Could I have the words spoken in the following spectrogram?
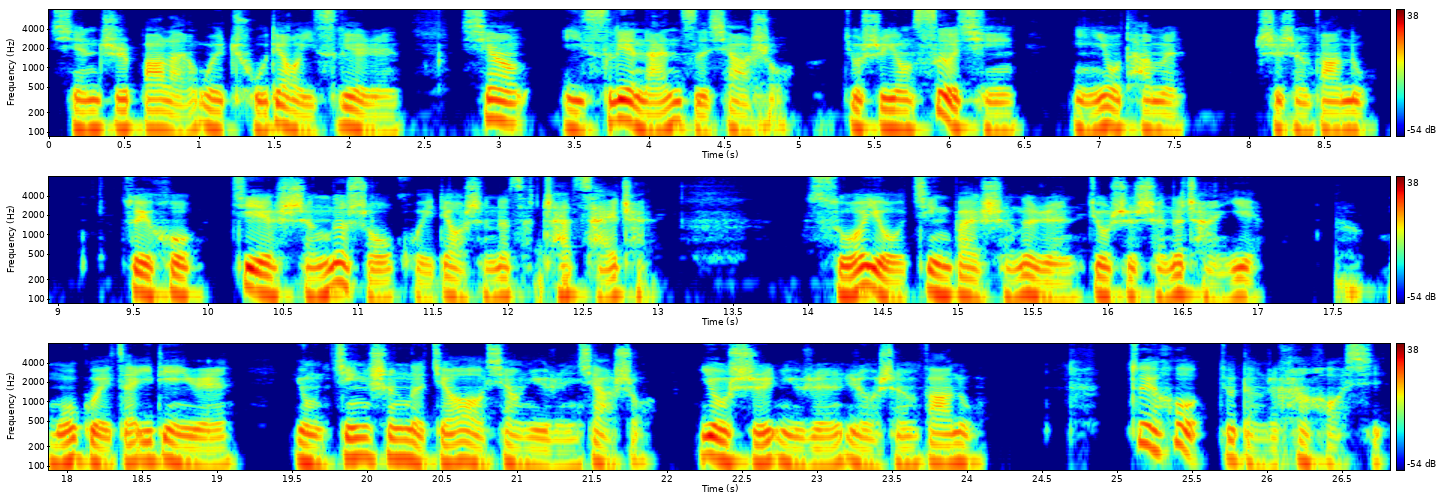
先知巴兰为除掉以色列人，向以色列男子下手，就是用色情引诱他们，使神发怒，最后借神的手毁掉神的财财产。所有敬拜神的人就是神的产业。魔鬼在伊甸园用今生的骄傲向女人下手，诱使女人惹神发怒，最后就等着看好戏。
